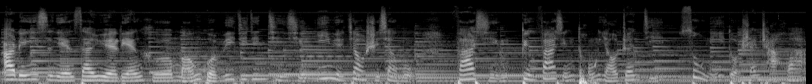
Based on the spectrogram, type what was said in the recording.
二零一四年三月，联合芒果微基金进行音乐教室项目，发行并发行童谣专辑《送你一朵山茶花》。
